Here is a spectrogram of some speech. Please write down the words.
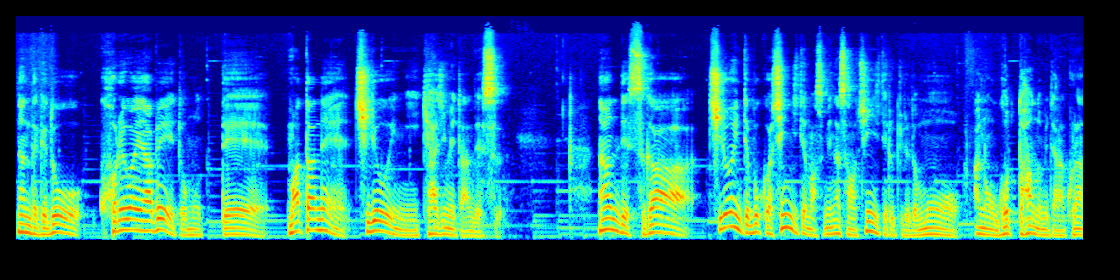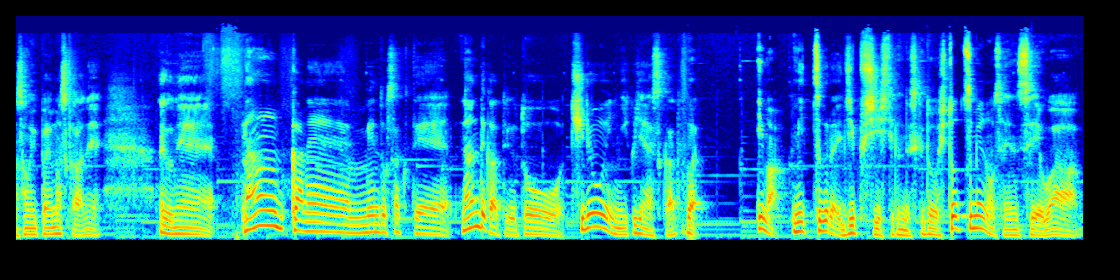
なんだけど、これはやべえと思って、またね、治療院に行き始めたんです。なんですが、治療院って僕は信じてます。皆さんを信じてるけれども、あの、ゴッドハンドみたいなクランさんもいっぱいいますからね。だけどね、なんかね、めんどくさくて、なんでかというと、治療院に行くじゃないですか。例えば、今、3つぐらいジプシーしてるんですけど、1つ目の先生は、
